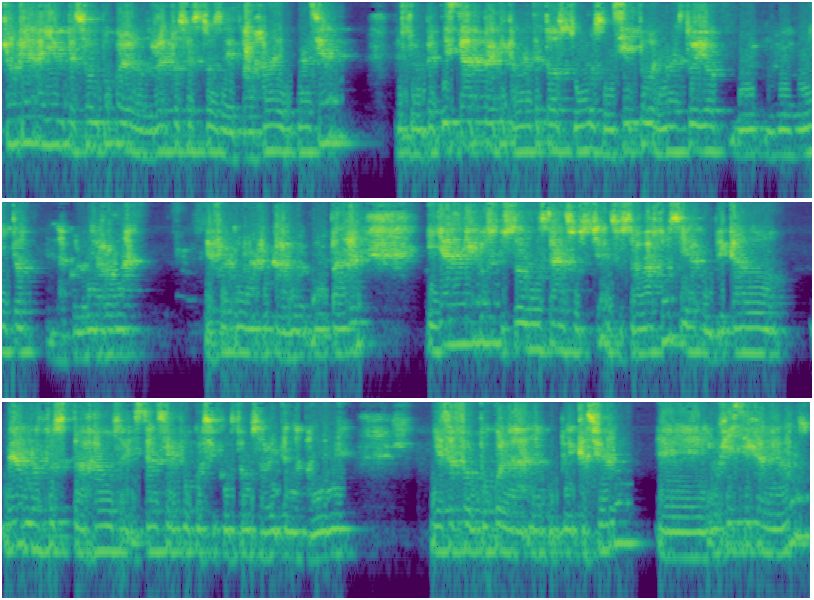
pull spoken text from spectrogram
creo que ahí empezó un poco los retos estos de trabajar a distancia. El trompetista prácticamente todos estuvimos en situ en un estudio muy, muy bonito en la colonia Roma, que fue como una época muy padre y ya en amigos, pues todo el mundo estaba en sus, en sus trabajos y era complicado ver, nosotros trabajamos a distancia un poco así como estamos ahorita en la pandemia. Y esa fue un poco la, la complicación eh, logística, digamos.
